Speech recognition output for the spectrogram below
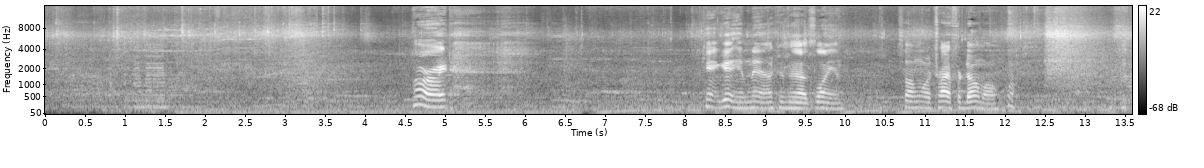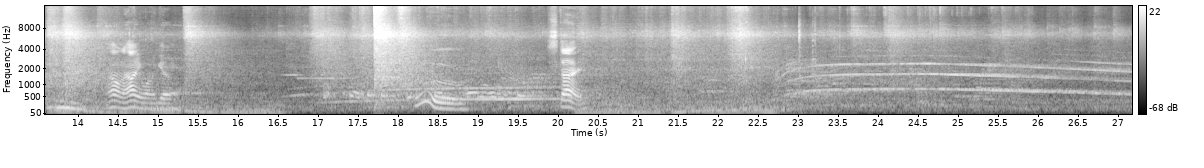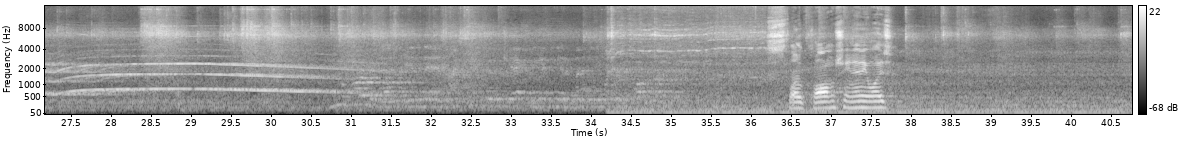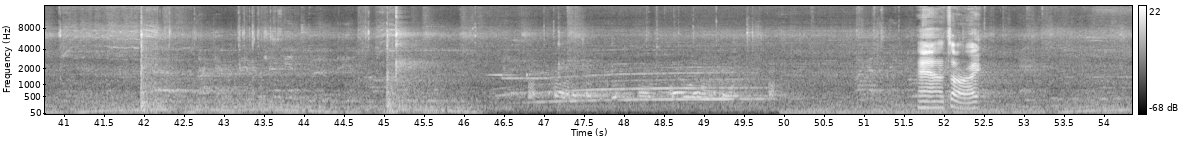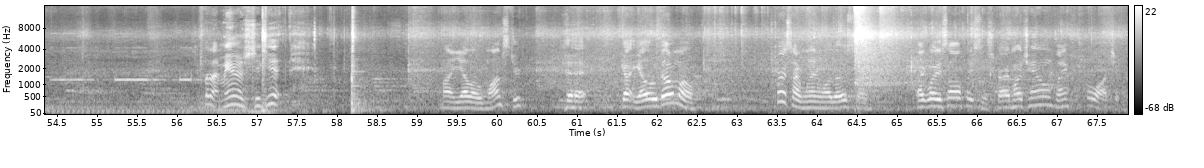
Alright. Can't get him now because of how it's laying. So I'm going to try for Domo. I don't know how you want to get him. Ooh. Stay. Slow claw machine anyways. Yeah, that's alright. But I managed to get my yellow monster. Got yellow domo. First time winning one of those, so like what you saw, please subscribe my channel. Thanks for watching.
